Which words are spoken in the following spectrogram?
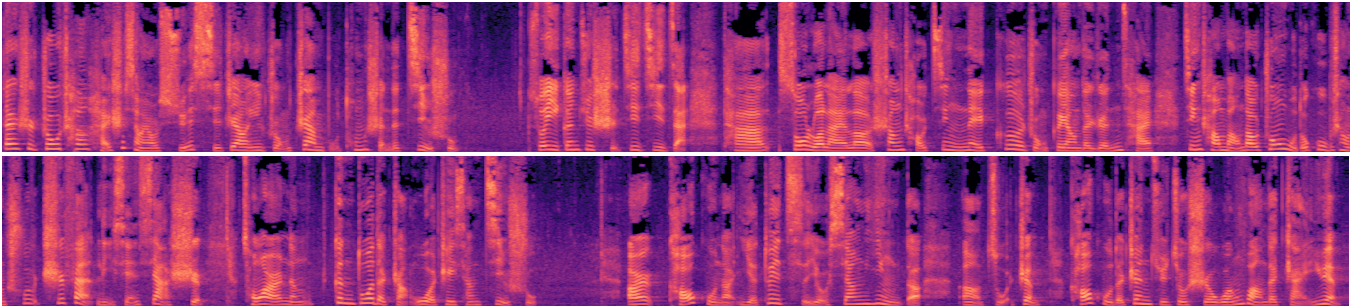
但是周昌还是想要学习这样一种占卜通神的技术，所以根据《史记》记载，他搜罗来了商朝境内各种各样的人才，经常忙到中午都顾不上出吃饭，礼贤下士，从而能更多的掌握这项技术。而考古呢，也对此有相应的呃佐证。考古的证据就是文王的宅院，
